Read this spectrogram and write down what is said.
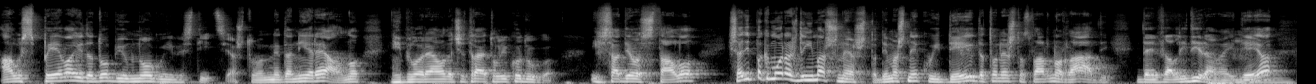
a uspevaju da dobiju mnogo investicija, što ne da nije realno, nije bilo realno da će traje toliko dugo. I sad je ostalo I sad ipak moraš da imaš nešto, da imaš neku ideju, da to nešto stvarno radi, da je validirana ideja, mm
